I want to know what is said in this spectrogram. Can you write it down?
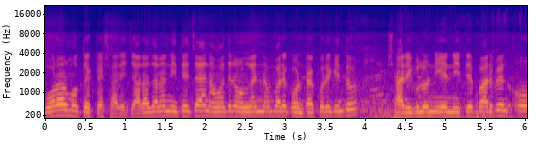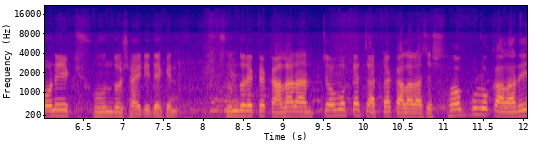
পরার মতো একটা শাড়ি। যারা যারা নিতে চান, আমাদের অনলাইন নাম্বারে কন্ট্যাক্ট করে কিন্তু শাড়িগুলো নিয়ে নিতে পারবেন। অনেক সুন্দর শাড়িটি দেখেন। সুন্দর একটা কালার আর চমৎকার চারটা কালার আছে। সবগুলো কালারে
